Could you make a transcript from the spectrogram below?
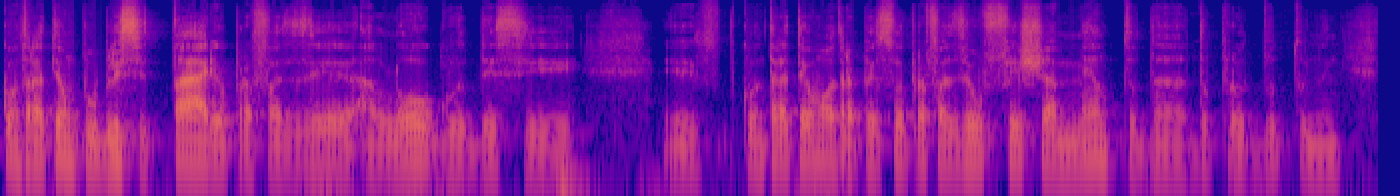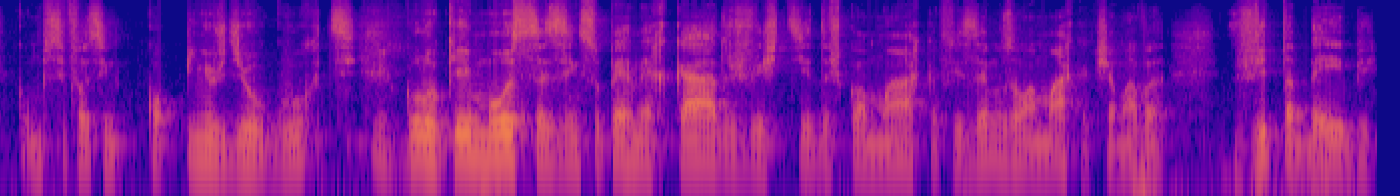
contratei um publicitário para fazer a logo desse contratei uma outra pessoa para fazer o fechamento da, do produto, né? como se fossem copinhos de iogurte. Uhum. Coloquei moças em supermercados vestidas com a marca. Fizemos uma marca que chamava Vita Baby.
